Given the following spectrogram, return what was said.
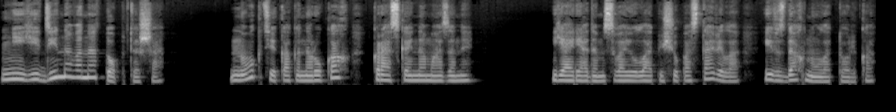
ни единого натоптыша. Ногти, как и на руках, краской намазаны. Я рядом свою лапищу поставила и вздохнула только.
